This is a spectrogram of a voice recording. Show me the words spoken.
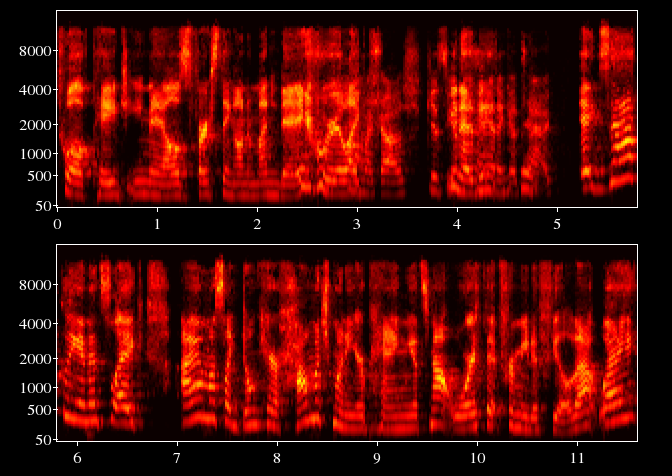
12 page emails first thing on a Monday where oh like, oh my gosh, gives you, you know, a panic attack. Exactly. And it's like, I almost like don't care how much money you're paying me. It's not worth it for me to feel that way.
